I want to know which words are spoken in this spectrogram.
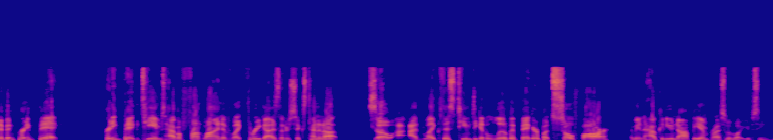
they've been pretty big. Pretty big teams have a front line of like three guys that are 6'10 and up. So I, I'd like this team to get a little bit bigger, but so far, I mean, how can you not be impressed with what you've seen?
